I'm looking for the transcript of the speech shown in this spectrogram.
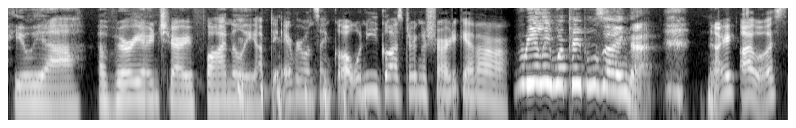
Here we are, our very own show, finally, after everyone saying, God, when are you guys doing a show together? Really? Were people saying that? No, I was.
